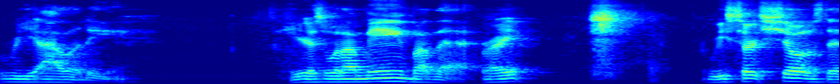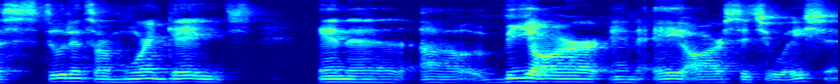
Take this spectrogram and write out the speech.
reality. Here's what I mean by that, right? research shows that students are more engaged in a uh, VR and AR situation.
